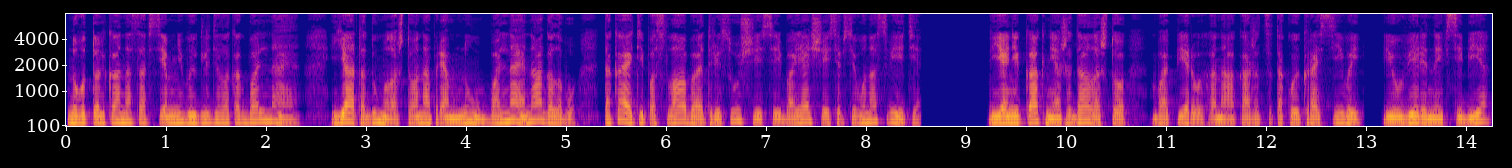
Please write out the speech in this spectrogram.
но вот только она совсем не выглядела как больная. Я-то думала, что она прям, ну, больная на голову, такая типа слабая, трясущаяся и боящаяся всего на свете. Я никак не ожидала, что, во-первых, она окажется такой красивой и уверенной в себе,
